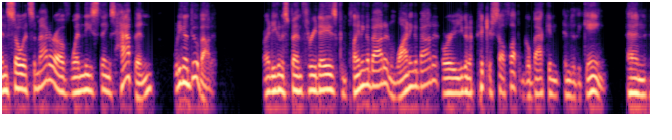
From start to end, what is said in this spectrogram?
And so it's a matter of when these things happen, what are you going to do about it? Right? Are you going to spend three days complaining about it and whining about it? Or are you going to pick yourself up and go back in, into the game? And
